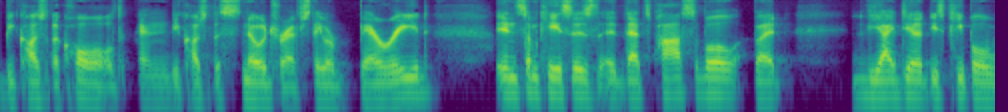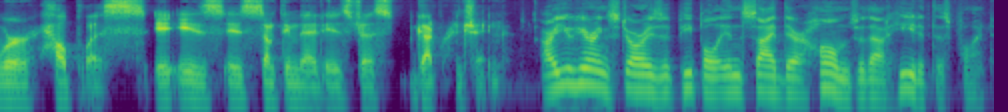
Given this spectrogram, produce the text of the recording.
because of the cold and because of the snow drifts. They were buried. In some cases, eh, that's possible, but the idea that these people were helpless is is something that is just gut wrenching. Are you hearing stories of people inside their homes without heat at this point?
